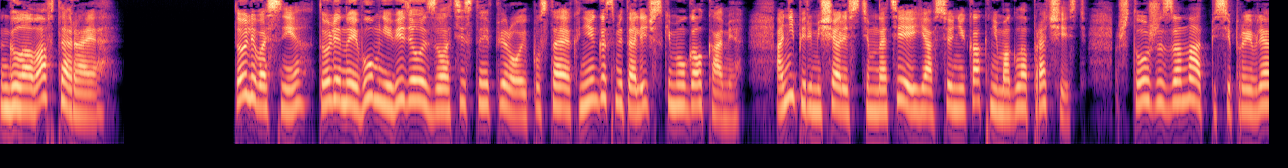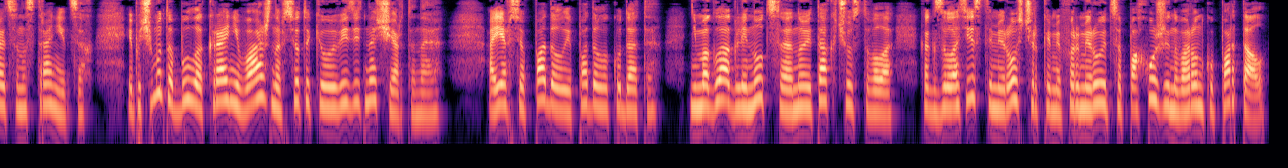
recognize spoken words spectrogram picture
Глава вторая. То ли во сне, то ли наяву мне виделось золотистое перо и пустая книга с металлическими уголками. Они перемещались в темноте, и я все никак не могла прочесть. Что же за надписи проявляются на страницах? И почему-то было крайне важно все-таки увидеть начертанное. А я все падала и падала куда-то. Не могла оглянуться, но и так чувствовала, как золотистыми росчерками формируется похожий на воронку портал,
